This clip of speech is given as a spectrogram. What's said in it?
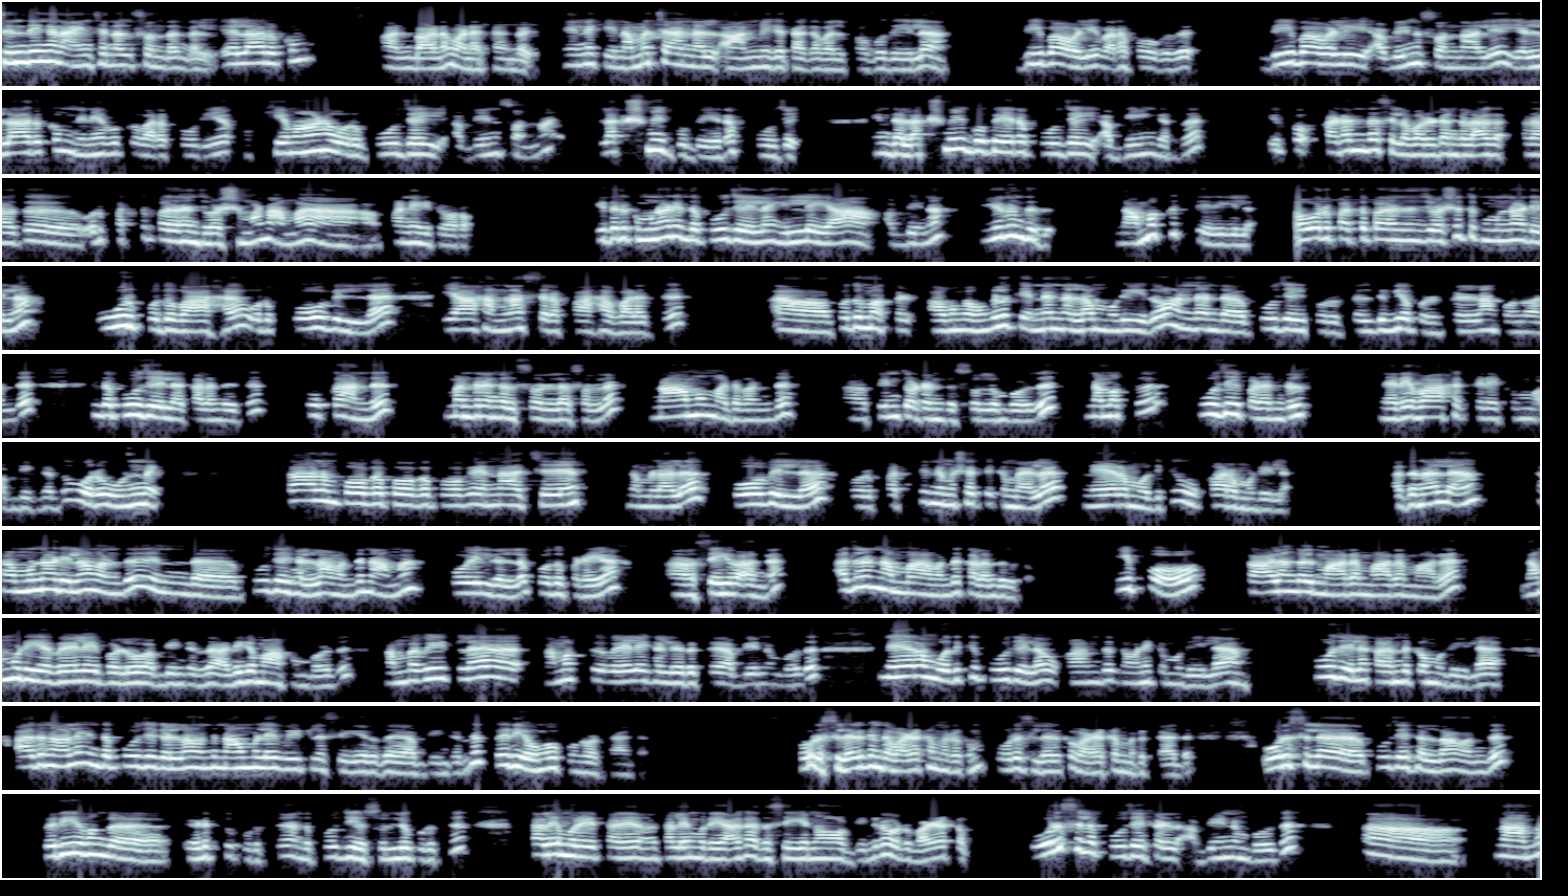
சிந்திங்க nine channel சொந்தங்கள். எல்லாருக்கும் அன்பான வணக்கங்கள். இன்னைக்கு நம்ம சேனல் ஆன்மீக தகவல் பகுதியில தீபாவளி வரப்போகுது. தீபாவளி அப்படின்னு சொன்னாலே எல்லாருக்கும் நினைவுக்கு வரக்கூடிய முக்கியமான ஒரு பூஜை அப்படின்னு சொன்னா லக்ஷ்மி குபேர பூஜை. இந்த லக்ஷ்மி குபேர பூஜை அப்படிங்கிறத இப்போ கடந்த சில வருடங்களாக அதாவது ஒரு பத்து பதினஞ்சு வருஷமா நாம பண்ணிக்கிட்டு வரோம் இதற்கு முன்னாடி இந்த பூஜை எல்லாம் இல்லையா அப்படின்னா இருந்தது. நமக்கு தெரியல. ஒரு பத்து பதினஞ்சு வருஷத்துக்கு முன்னாடிலாம் ஊர் பொதுவாக ஒரு கோவில்ல யாகம்லாம் சிறப்பாக வளர்த்து ஆஹ் பொதுமக்கள் அவங்கவுங்களுக்கு என்னென்னலாம் முடியுதோ அந்தந்த பூஜை பொருட்கள் திவ்ய பொருட்கள் எல்லாம் கொண்டு வந்து இந்த பூஜையில கலந்துட்டு உட்கார்ந்து மந்திரங்கள் சொல்ல சொல்ல நாமும் அதை வந்து பின்தொடர்ந்து சொல்லும்பொழுது நமக்கு பூஜை பலன்கள் நிறைவாக கிடைக்கும் அப்படிங்கிறது ஒரு உண்மை. காலம் போக போக போக என்னாச்சு? நம்மளால கோவில்ல ஒரு பத்து நிமிஷத்துக்கு மேல நேரம் ஒதுக்கி உட்கார முடியல. அதனால முன்னாடிலாம் வந்து இந்த பூஜைகள்லாம் வந்து நாம கோயில்கள்ல பொதுப்படையா செய்வாங்க. அதுல நம்ம வந்து கலந்துக்கிட்டோம். இப்போ காலங்கள் மாற மாற மாற நம்முடைய வேலை பலு அப்படிங்கிறது அதிகமாகும் பொழுது நம்ம வீட்ல நமக்கு வேலைகள் இருக்கு அப்படின்னும் போது நேரம் ஒதுக்கி பூஜையில உட்கார்ந்து கவனிக்க முடியல. பூஜையில கலந்துக்க முடியல. அதனால இந்த பூஜைகள்லாம் வந்து நாமளே வீட்டுல செய்யறது அப்படிங்கிறது பெரியவங்க கொண்டு வந்தாங்க. ஒரு சிலருக்கு இந்த வழக்கம் இருக்கும் ஒரு சிலருக்கு வழக்கம் இருக்காது. ஒரு சில பூஜைகள் தான் வந்து பெரியவங்க எடுத்து கொடுத்து அந்த பூஜையை சொல்லி கொடுத்து தலைமுறை தலை தலைமுறையாக அதை செய்யணும் அப்படிங்கிற ஒரு வழக்கம். ஒரு சில பூஜைகள் அப்படின்னும் போது ஆஹ் நாம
